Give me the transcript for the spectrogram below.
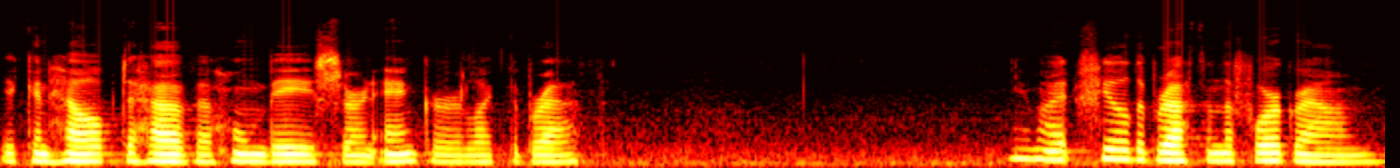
It can help to have a home base or an anchor like the breath. You might feel the breath in the foreground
